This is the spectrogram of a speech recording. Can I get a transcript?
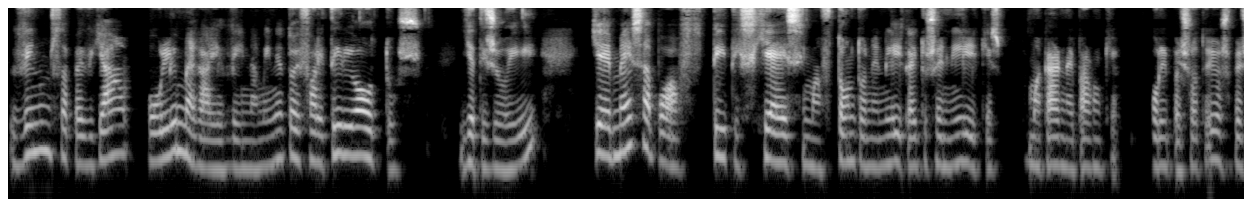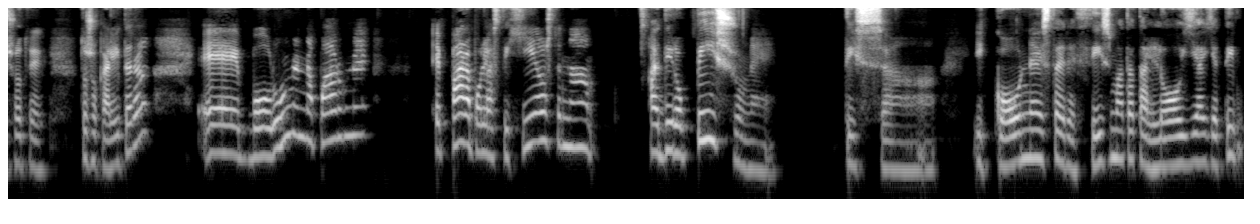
δίνουν στα παιδιά πολύ μεγάλη δύναμη. Είναι το εφαλτήριό τους για τη ζωή και μέσα από αυτή τη σχέση με αυτόν τον ενήλικα ή τους ενήλικες, που μακάρι να υπάρχουν και πολύ περισσότεροι, όσο περισσότεροι τόσο καλύτερα, ε, μπορούν να πάρουν ε, πάρα πολλά στοιχεία ώστε να αντιρροπήσουν τις α, εικόνες, τα ερεθίσματα, τα λόγια, γιατί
